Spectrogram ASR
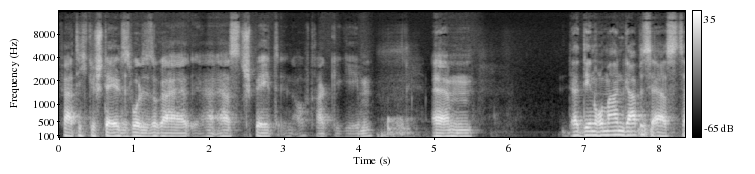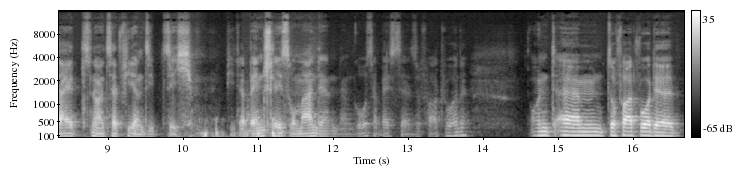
fertiggestellt. Es wurde sogar erst spät in Auftrag gegeben. Ähm, den Roman gab es erst seit 1974. Peter Benchleys Roman, der ein großer Bestseller sofort wurde. Und ähm, sofort wurde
